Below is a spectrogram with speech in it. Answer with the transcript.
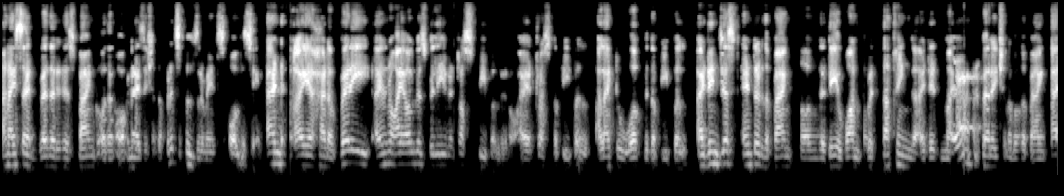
And I said, whether it is bank or the organization, the principles remains all the same. And I I had a very, I know, I always believe in trust people. You know, I trust the people. I like to work with the people. I didn't just enter the bank on the day one with nothing. I did my preparation about the bank. I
